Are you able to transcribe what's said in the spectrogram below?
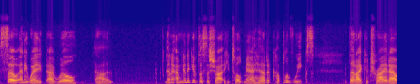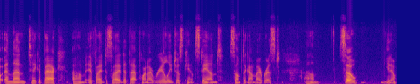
so anyway, I will uh, gonna I'm gonna give this a shot. He told me I had a couple of weeks that I could try it out and then take it back um, if I decide at that point I really just can't stand something on my wrist. Um, so, you know,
